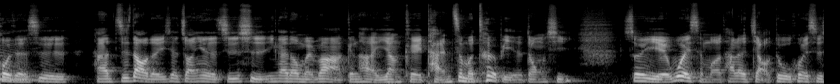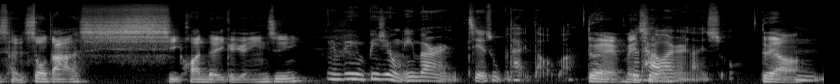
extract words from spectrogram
或者是他知道的一些专业的知识，应该都没办法跟他一样可以谈这么特别的东西。所以也为什么他的角度会是很受大家喜欢的一个原因之一。因为毕毕竟我们一般人接触不太到吧？对，没错。对台湾人来说，对啊。嗯。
